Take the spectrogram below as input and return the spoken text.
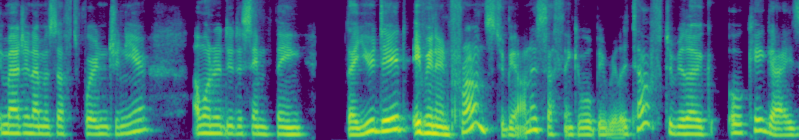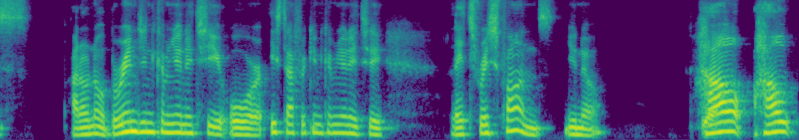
imagine i'm a software engineer i want to do the same thing that you did even in france to be honest i think it will be really tough to be like okay guys i don't know burundian community or east african community let's raise funds you know how how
